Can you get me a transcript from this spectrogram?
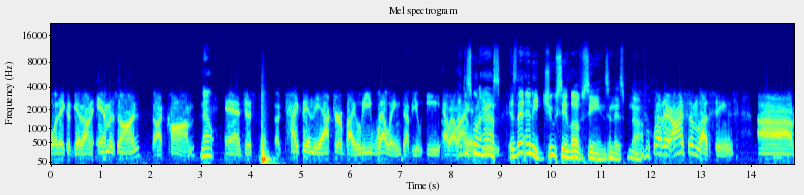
or they could get on Amazon.com Now, and just uh, type in the actor by Lee Welling, W E L L I N G. I just want to ask: Is there any juicy love scenes in this novel? Well, there are some love scenes. Uh,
